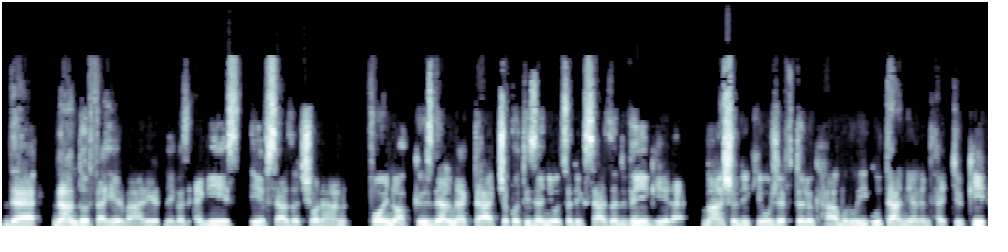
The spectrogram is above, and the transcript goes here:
de Nándorfehérvárért még az egész évszázad során folynak küzdelmek, tehát csak a 18. század végére, második József török háborúi után jelenthetjük ki,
